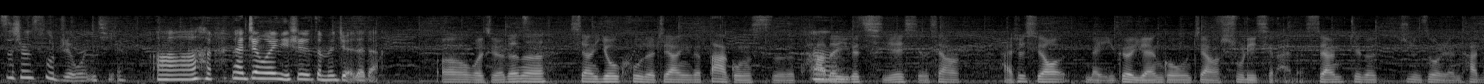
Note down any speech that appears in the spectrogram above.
自身素质问题啊。那郑威你是怎么觉得的？呃，我觉得呢，像优酷的这样一个大公司，它的一个企业形象还是需要每一个员工这样树立起来的。虽然这个制作人他只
